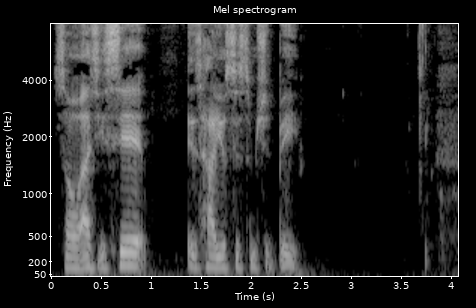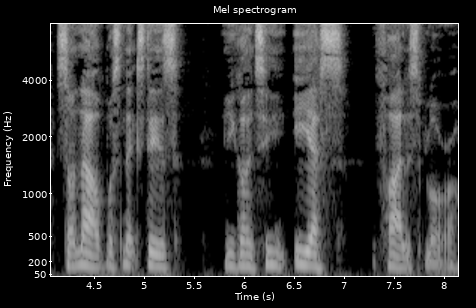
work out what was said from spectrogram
So as you see it, is how your system should be. So now what's next is you go into ES File Explorer.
